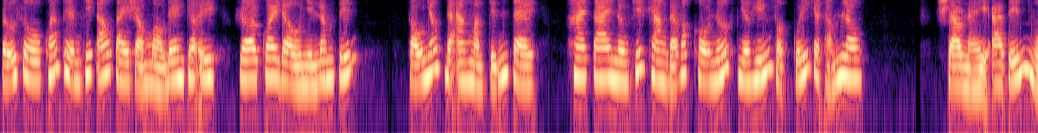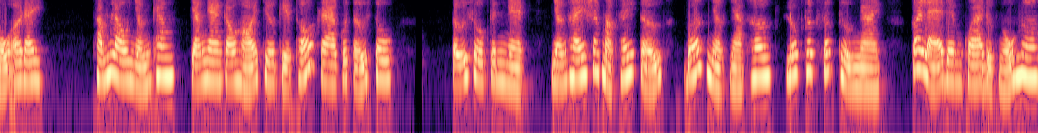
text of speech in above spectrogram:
Tử Su khoác thêm chiếc áo tay rộng màu đen cho y, rồi quay đầu nhìn Lâm Tín. Cậu nhóc đã ăn mặc chỉnh tề, hai tay nâng chiếc khăn đã vắt khô nước như hiến vật quý cho thẩm lâu. Sau này A Tín ngủ ở đây. Thẩm lâu nhận khăn, chặn ngang câu hỏi chưa kịp thốt ra của tử su. Tử xu kinh ngạc, nhận thấy sắc mặt thái tử bớt nhợt nhạt hơn lúc thức giấc thường ngày, có lẽ đêm qua được ngủ ngon.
